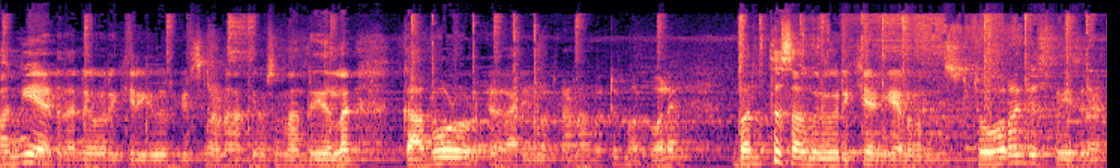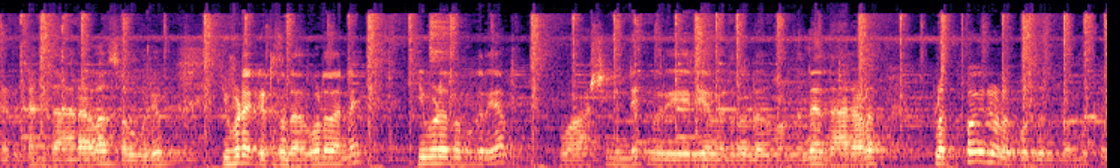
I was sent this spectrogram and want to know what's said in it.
ഭംഗിയായിട്ട് തന്നെ ഒരുക്കിയിരിക്കുന്ന ഒരു കിച്ചണാണ് അത്യാവശ്യം നല്ല രീതിയിലുള്ള കബോർഡ് വർക്ക് കാര്യങ്ങൾ കാണാൻ പറ്റും. അതുപോലെ ബർത്ത് സൗകര്യം ഒരുക്കിയൊക്കെയാണ് നമുക്ക് സ്റ്റോറേജ് സ്പേസിനായിട്ട് എടുക്കാൻ ധാരാളം സൗകര്യം ഇവിടെ കിട്ടുന്നുണ്ട്. അതുപോലെ തന്നെ ഇവിടെ നമുക്കറിയാം വാഷിങ്ങിന്റെ ഒരു ഏരിയ വരുന്നുണ്ട്. അതുപോലെ തന്നെ ധാരാളം പ്ലഗ് പോയിന്റുകൾ കൊടുത്തിട്ടുണ്ട്. നമുക്ക്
